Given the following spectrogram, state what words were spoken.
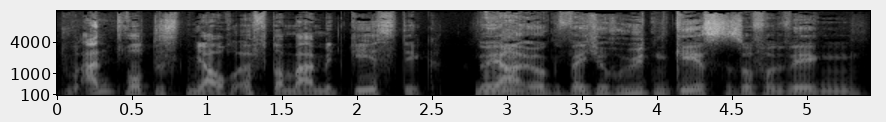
du antwortest mir auch öfter mal mit Gestik. Naja, irgendwelche rüden Gesten, so von wegen,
